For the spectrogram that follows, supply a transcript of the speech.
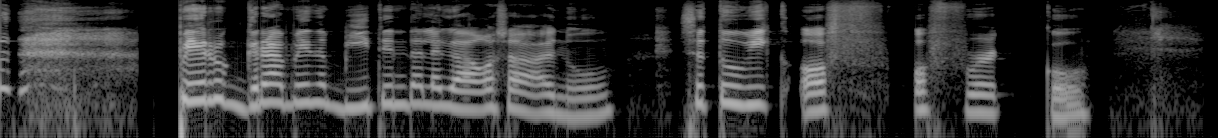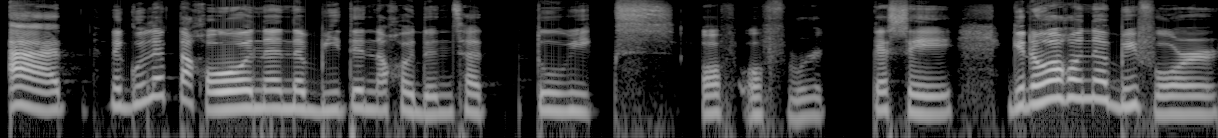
Pero grabe, nabitin talaga ako sa ano, sa two week off of work ko. At nagulat ako na nabitin ako dun sa two weeks off of work. Kasi ginawa ko na before,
